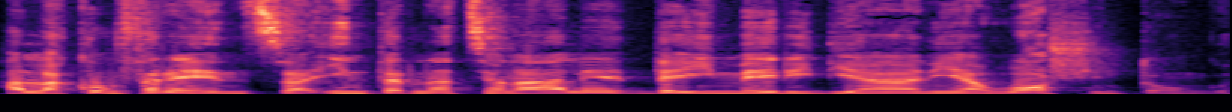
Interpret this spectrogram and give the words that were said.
alla conferenza internazionale dei meridiani a Washington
